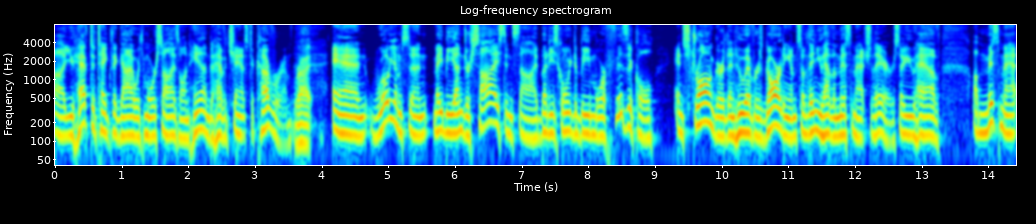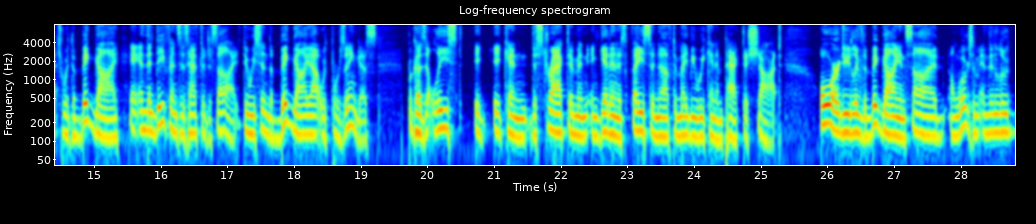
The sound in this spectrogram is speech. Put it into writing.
Uh, you have to take the guy with more size on him to have a chance to cover him. Right. And Williamson may be undersized inside, but he's going to be more physical and stronger than whoever's guarding him. So then you have a mismatch there. So you have a mismatch with the big guy, and, then defenses have to decide: do we send the big guy out with Porzingis because at least it, it can distract him and, and get in his face enough to maybe we can impact his shot, or do you leave the big guy inside on Williamson and then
